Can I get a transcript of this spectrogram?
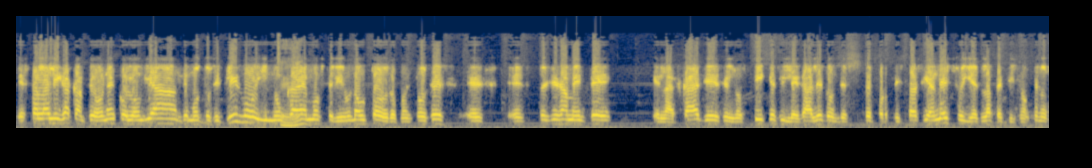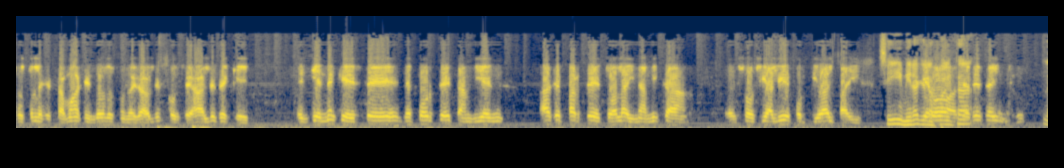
esta es la liga campeona en Colombia de motociclismo y nunca Sí. hemos tenido un autódromo. Entonces es, es precisamente en las calles, en los piques ilegales donde estos deportistas se han hecho y es la petición que nosotros les estamos haciendo a los honorables concejales de que entienden que este deporte también hace parte de toda la dinámica eh, social y deportiva del país. Sí, mira que la falta, sí.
